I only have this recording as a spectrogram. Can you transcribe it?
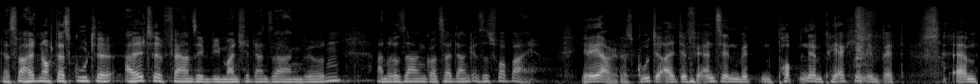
Das war halt noch das gute alte Fernsehen, wie manche dann sagen würden. Andere sagen, Gott sei Dank ist es vorbei. Ja, ja, das gute alte Fernsehen mit einem poppenden Pärchen im Bett. Ähm,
